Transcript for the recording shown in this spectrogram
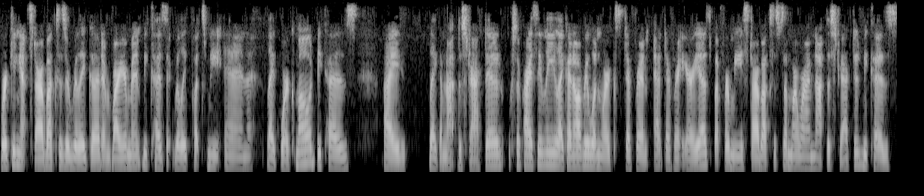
working at Starbucks is a really good environment because it really puts me in like work mode because I like I'm not distracted surprisingly like I know everyone works different at different areas but for me Starbucks is somewhere where I'm not distracted because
